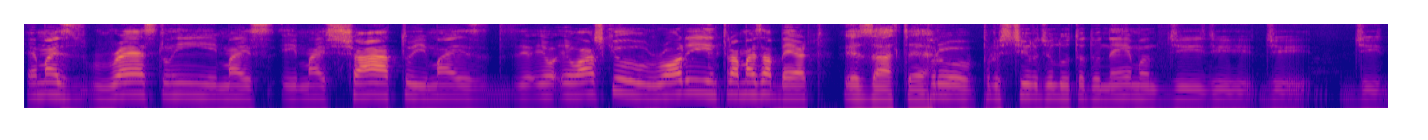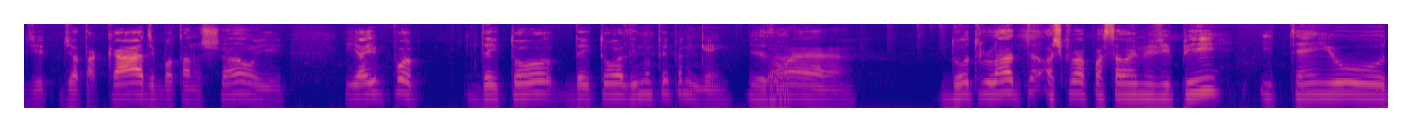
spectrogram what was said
é mais wrestling e mais, e mais chato e mais... Eu, eu acho que o Rory entrar mais aberto Exato, é. pro, pro estilo de luta do Neymar, de, de, de, de, de, de atacar, de botar no chão e, e aí, pô, deitou, deitou ali não tem pra ninguém. Exato. Então é... Do outro lado, acho que vai passar o MVP e tem o,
